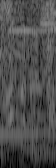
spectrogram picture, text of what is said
Week.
